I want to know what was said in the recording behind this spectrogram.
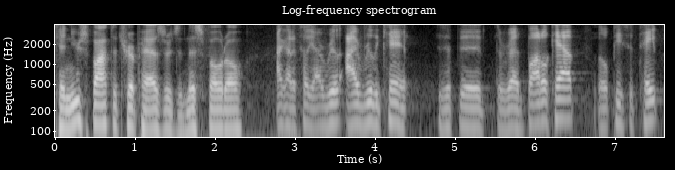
Can you spot the trip hazards in this photo? I gotta tell you, I really, I really can't. Is it the, the red bottle cap? Little piece of tape?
